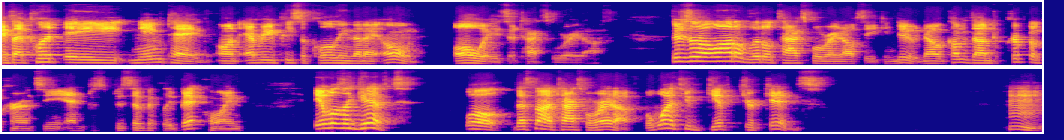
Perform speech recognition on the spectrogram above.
if I put a name tag on every piece of clothing that I own, always a taxable write off. There's a lot of little taxable write offs that you can do. Now, it comes down to cryptocurrency and specifically Bitcoin. It was a gift. Well, that's not a taxable write off. But what if you gift your kids? Hmm.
